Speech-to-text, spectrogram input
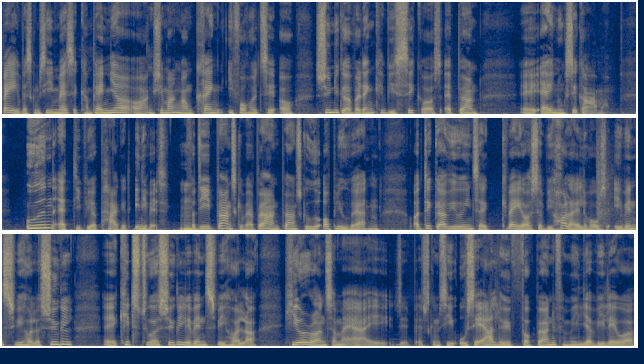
bag, hvad skal man sige, en masse kampagner og arrangementer omkring i forhold til at synliggøre, hvordan kan vi sikre os, at børn øh, er i nogle sikre rammer uden at de bliver pakket ind i vat. Mm. Fordi børn skal være børn, børn skal ud og opleve verden. Og det gør vi jo egentlig kvæg også, at vi holder alle vores events. Vi holder cykel, øh, kids tour, cykel-events. Vi holder Hero Run, som er øh, hvad skal man sige, OCR-løb for børnefamilier. Vi laver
